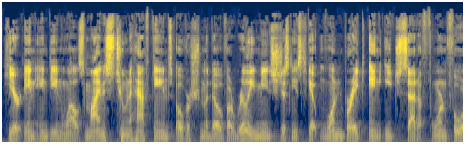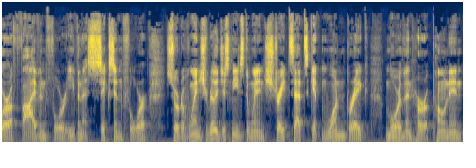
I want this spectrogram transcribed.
here in Indian Wells. Minus two and a half games over Schmiedlova really means she just needs to get one break in each set a four and four, a five and four, even a six and four sort of win. She really just needs to win in straight sets, get one break more than her opponent.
